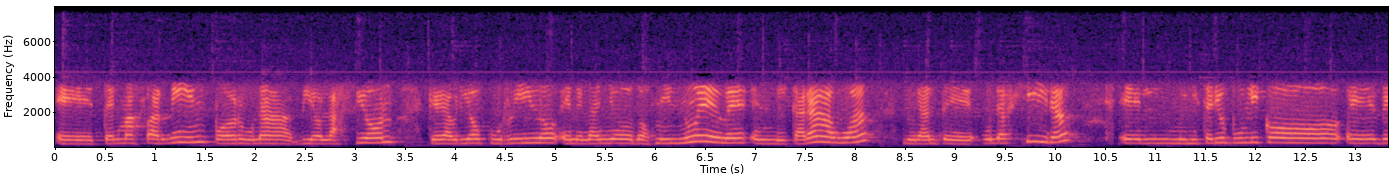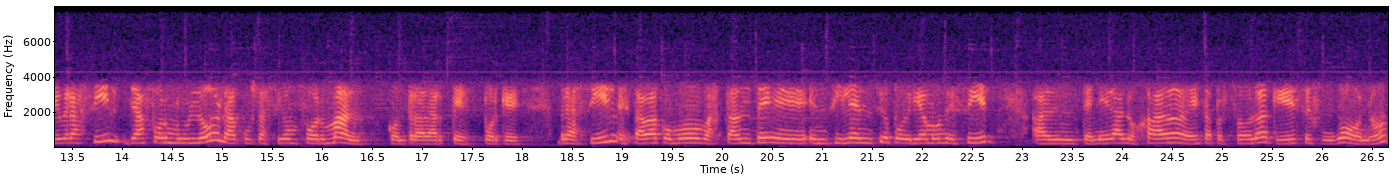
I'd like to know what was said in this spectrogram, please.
eh, Telma Fardín por una violación que habría ocurrido en el año 2009 en Nicaragua durante una gira. El Ministerio Público eh, de Brasil ya formuló la acusación formal contra D'Artés, porque Brasil estaba como bastante eh, en silencio, podríamos decir, al tener alojada a esta persona que se fugó, ¿no?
